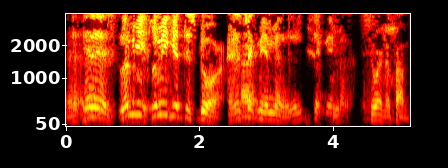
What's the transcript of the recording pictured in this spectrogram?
It is. Let me let me get this door, and it'll All take right. me a minute. It'll take me a minute. Sure, no problem.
